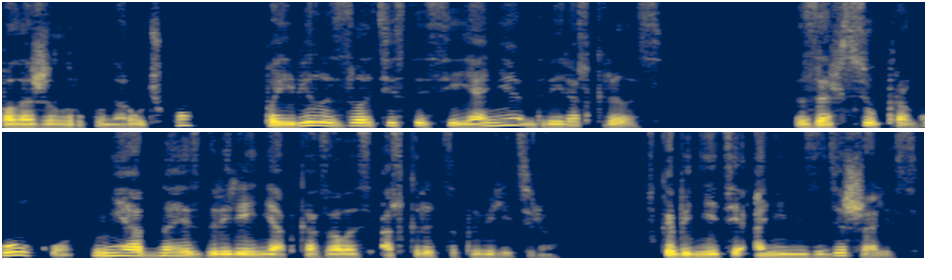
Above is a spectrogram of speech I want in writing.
Положил руку на ручку, появилось золотистое сияние, дверь открылась. За всю прогулку ни одна из дверей не отказалась открыться повелителю. В кабинете они не задержались.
